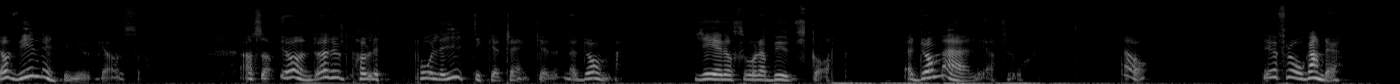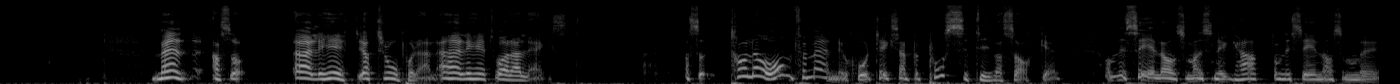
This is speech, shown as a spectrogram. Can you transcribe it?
Jag vill inte ljuga alltså. Alltså, jag undrar hur politiker tänker när de ger oss våra budskap. Är de ärliga tro? Ja, det är frågan det. Men alltså, ärlighet, jag tror på den. Ärlighet vara längst. Alltså, tala om för människor till exempel positiva saker. Om ni ser någon som har en snygg hatt, om ni ser någon som eh,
